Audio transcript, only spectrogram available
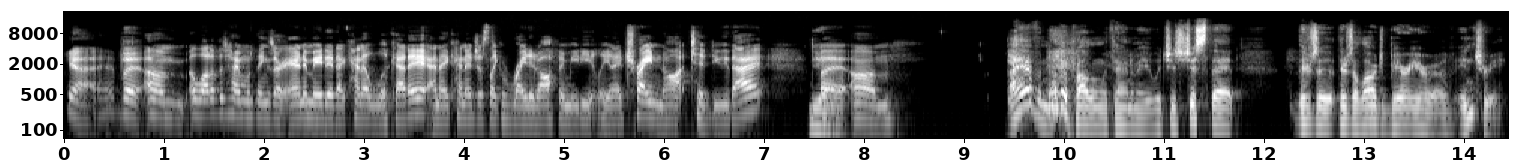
Yeah, but um, a lot of the time when things are animated, I kind of look at it and I kind of just like write it off immediately, and I try not to do that. Yeah. But um, I have another problem with anime, which is just that there's a there's a large barrier of entry.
